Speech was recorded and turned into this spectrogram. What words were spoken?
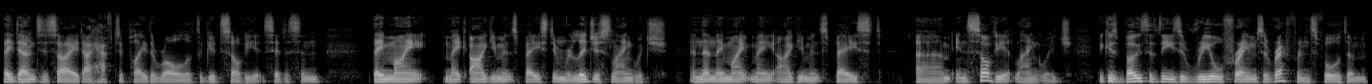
They don't decide, I have to play the role of the good Soviet citizen. They might make arguments based in religious language, and then they might make arguments based um, in Soviet language, because both of these are real frames of reference for them.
